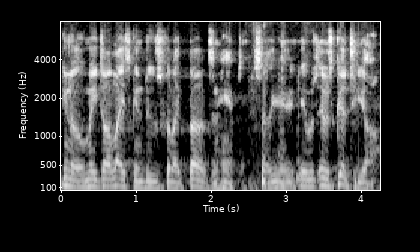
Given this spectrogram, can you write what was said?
you know, made y'all light skinned dudes feel like thugs in Hampton. So yeah, it was it was good to y'all.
